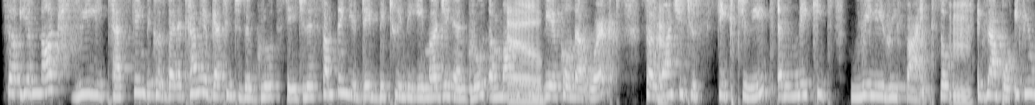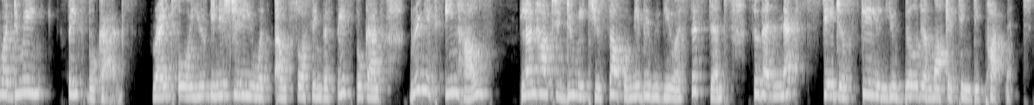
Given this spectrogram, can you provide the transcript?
so you're not really testing because by the time you get into the growth stage there's something you did between the emerging and growth a marketing oh. vehicle that worked so okay. i want you to stick to it and make it really refined so mm. example if you were doing facebook ads right or you initially were outsourcing the facebook ads bring it in house learn how to do it yourself or maybe with your assistant so that next stage of scaling you build a marketing department.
